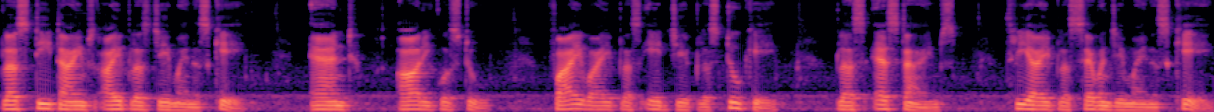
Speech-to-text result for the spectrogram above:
plus t times i plus j minus k and r equals to 5i plus 8j plus 2k plus s times 3i plus 7j minus k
